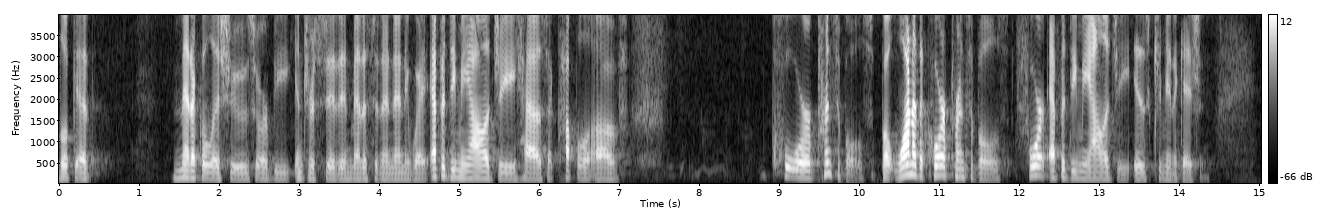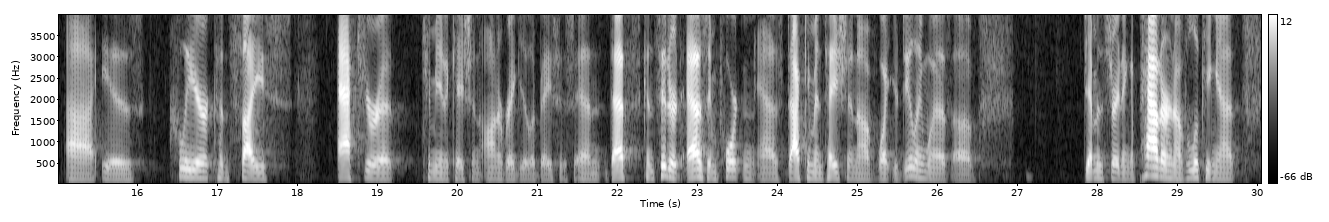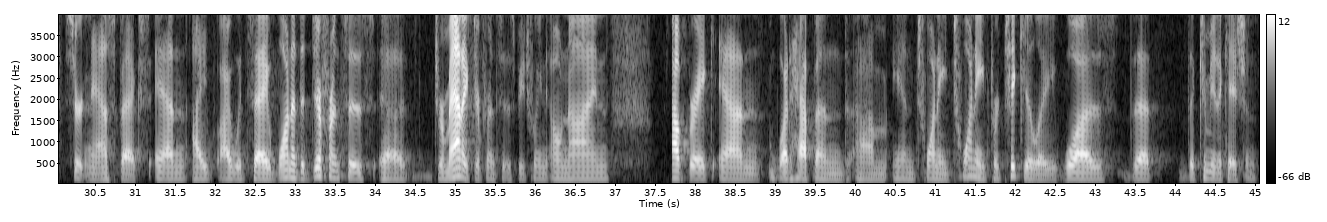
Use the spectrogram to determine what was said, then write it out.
look at medical issues or be interested in medicine in any way. Epidemiology has a couple of core principles, but one of the core principles for epidemiology is communication, uh, is clear, concise, accurate communication on a regular basis. And that's considered as important as documentation of what you're dealing with, of demonstrating a pattern of looking at certain aspects. And I, I would say one of the differences, uh, dramatic differences between 09 outbreak and what happened um, in 2020 particularly was that the communication.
